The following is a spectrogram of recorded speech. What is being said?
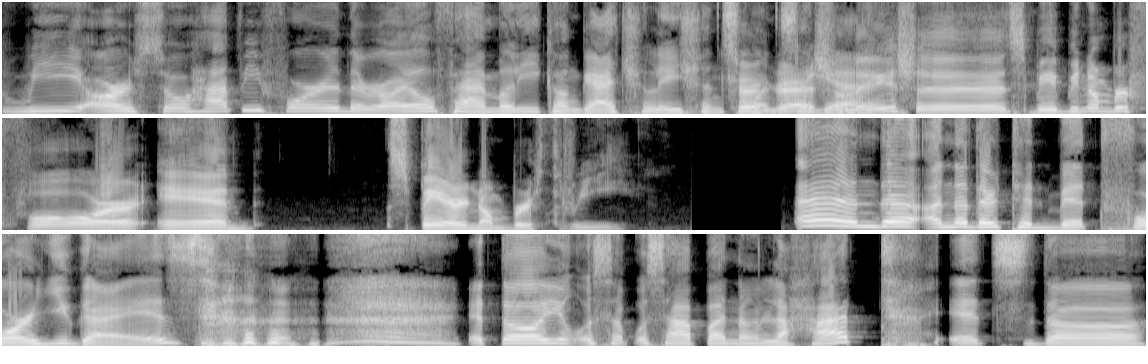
we are so happy for the royal family. Congratulations, once again. Congratulations, baby number four and spare number three. And uh, another tidbit for you guys. Ito yung usap-usapan ng lahat. It's the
